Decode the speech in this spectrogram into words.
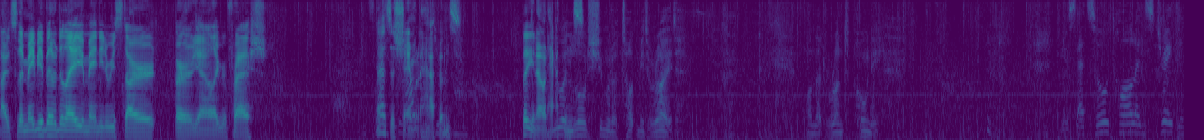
Alright, so there may be a bit of a delay. You may need to restart or yeah, like refresh. That's a shame when it you happens. Again. But you know it You and. Lord Shimura taught me to ride. On that runt pony. You sat so tall and straight in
